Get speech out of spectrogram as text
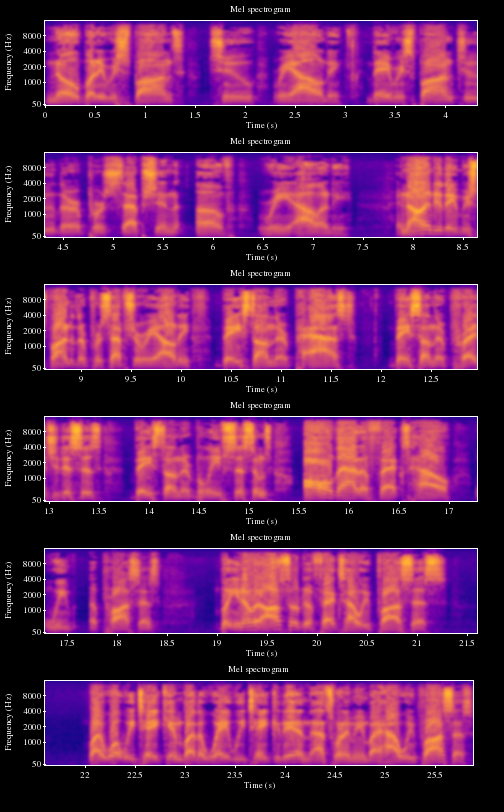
Nobody responds to reality, they respond to their perception of reality. And not only do they respond to their perception of reality based on their past, based on their prejudices, based on their belief systems, all that affects how we process. But you know, it also affects how we process by what we take in, by the way we take it in. That's what I mean by how we process.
